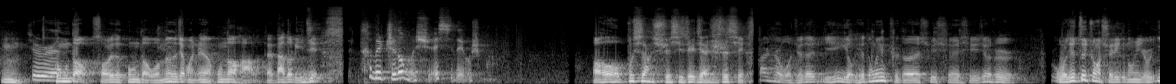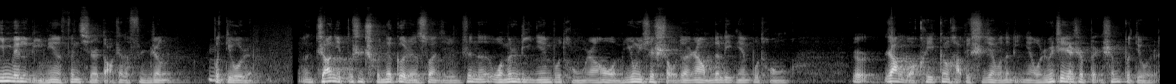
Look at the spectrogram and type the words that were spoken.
嗯，就是宫斗，所谓的宫斗，我们就管这叫宫斗好了，大家都理解。特别值得我们学习的有什么？哦，不想学习这件事情，但是我觉得也有些东西值得去学习，就是我觉得最重要学的一个东西，就是因为理念分歧而导致的纷争不丢人。嗯，只要你不是纯的个人算计，真的我们理念不同，然后我们用一些手段让我们的理念不同，就是让我可以更好去实现我的理念。我认为这件事本身不丢人。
